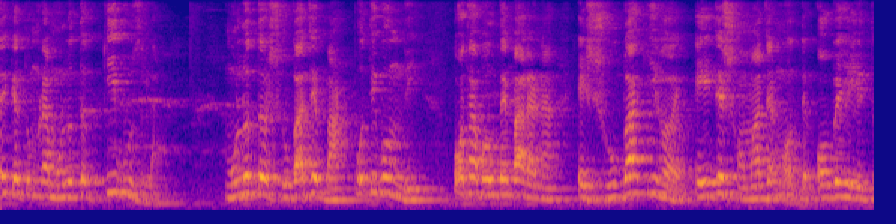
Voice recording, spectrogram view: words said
থেকে তোমরা মূলত কি বুঝলা? মূলত সুবা যে বাক প্রতিবন্ধী, কথা বলতে পারে না। এই সুবা কি হয়? এই যে সমাজের মধ্যে অবহেলিত,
